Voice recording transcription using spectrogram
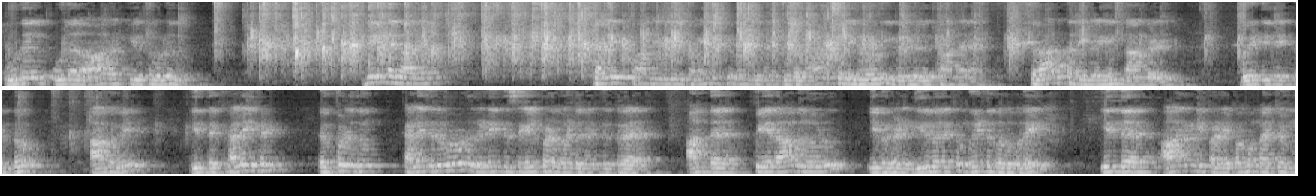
உடல் உள்ள ஆரோக்கியத்தோடு நீண்ட காலம் கலை பாதைகளில் பயணிக்க வேண்டும் என்கிற வாழ்க்கைகளோடு இவர்களுக்கான பிரார்த்தனைகளையும் நாங்கள் வேண்டி நிற்கின்றோம். ஆகவே இந்த கலைகள் எப்பொழுதும் கலைஞர்களோடு இணைந்து செயல்பட வேண்டும் என்கின்ற அந்த பேராவலோடு இவர்கள் இருவருக்கும் மீண்டும் ஒருமுறை இந்த ஆரணி படைப்பகம் மற்றும்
